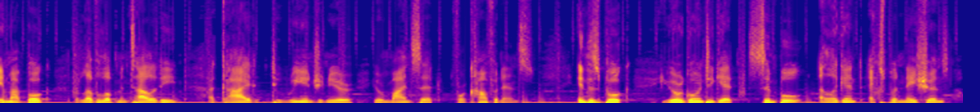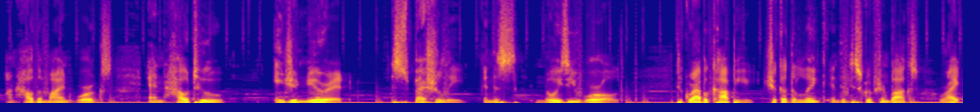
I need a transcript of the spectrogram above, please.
in my book, The Level Up Mentality A Guide to Re Engineer Your Mindset for Confidence. In this book, you're going to get simple, elegant explanations on how the mind works and how to engineer it especially in this noisy world, To grab a copy, check out the link in the description box right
